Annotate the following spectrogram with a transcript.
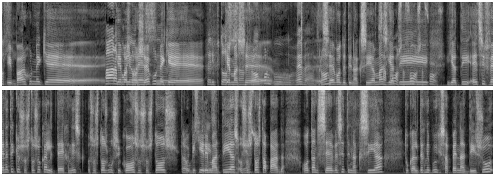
Όχι. υπάρχουν και, Πάρα και πολύ μας ωραίες, προσέχουν ε, και, περιπτώσεις και μας ε, ανθρώπων που, βέβαια, αντρών. σέβονται την αξία μας Σαφώς, γιατί, σαφώς, σαφώς. γιατί έτσι φαίνεται και ο σωστός ο καλλιτέχνης, ο σωστός μουσικός, ο σωστός ο Τραγουδιστής, επιχειρηματίας, ο επιχειρηματίας. σωστός τα πάντα. Όταν σέβεσαι την αξία του καλλιτέχνη που έχεις απέναντί σου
